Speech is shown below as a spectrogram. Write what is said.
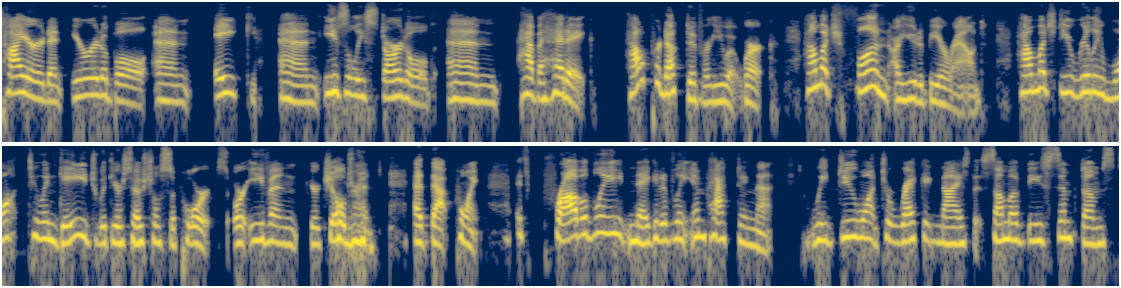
tired and irritable and achy and easily startled and have a headache, how productive are you at work? How much fun are you to be around? How much do you really want to engage with your social supports or even your children at that point? It's probably negatively impacting that. We do want to recognize that some of these symptoms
